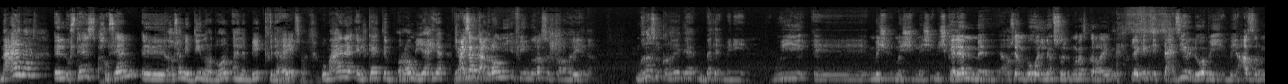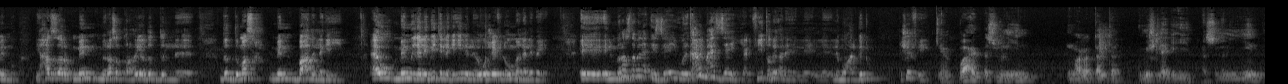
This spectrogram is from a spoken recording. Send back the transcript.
معانا الأستاذ حسام آه، حسام الدين رضوان أهلا بيك في دقائق ومعانا الكاتب رامي يحيى. يعني- عايز أرجع لرامي في ميراث الكراهية ده. ميراث الكراهية ده بدأ منين؟ ومش مش مش مش كلام حسام هو اللي نفسه اللي ميراث كراهية لكن التحذير اللي هو بي- بيحذر منه بيحذر من ميراث الكراهية ضد ضد مصر من بعض اللاجئين أو من غالبية اللاجئين اللي هو شايف إن هم غالبية. الميراث ده بدأ إزاي ونتعامل معاه إزاي؟ يعني في طريقة ل- ل- ل- لمعالجته؟ أنت شايف إيه؟ يعني واحد السودانيين المرة الثالثة مش لاجئين. السودانيين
